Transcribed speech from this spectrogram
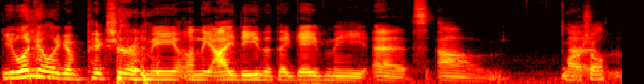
you look at like a picture of me on the ID that they gave me at um Marshall? uh,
